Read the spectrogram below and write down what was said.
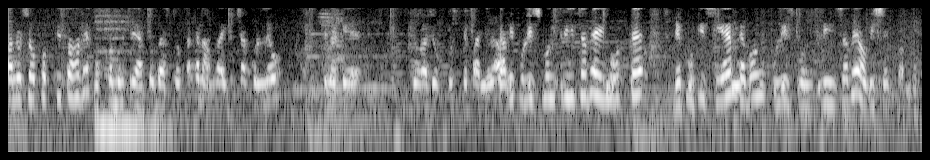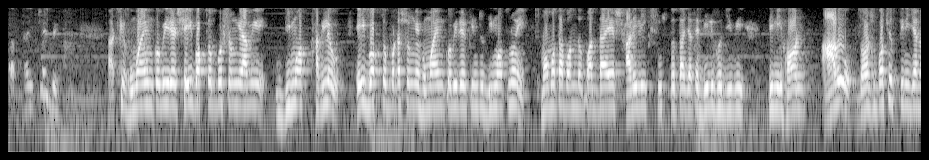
মানুষও উপকৃত হবে। মুখ্যমন্ত্রী এত ব্যস্ত থাকেন, আমরা ইচ্ছা করলেও তিনাকে যোগাযোগ করতে পারি না। আমি পুলিশ মন্ত্রী হিসাবে এই মুহূর্তে ডেপুটি সিএম এবং পুলিশ মন্ত্রী হিসাবে অভিষেক বন্দ্যোপাধ্যায়কে দেখছি। আজকে হুমায়ুন কবিরের সেই বক্তব্যের সঙ্গে আমি দ্বিমত থাকলেও, এই বক্তব্যটার সঙ্গে হুমায়ুন কবিরের কিন্তু দ্বিমত নই মমতা বন্দ্যোপাধ্যায়ের শারীরিক সুস্থতা যাতে দীর্ঘজীবী তিনি হন আরও দশ বছর তিনি যেন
